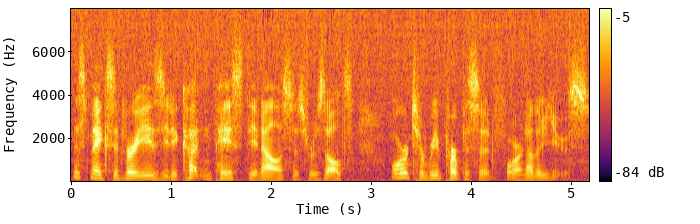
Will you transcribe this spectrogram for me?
This makes it very easy to cut and paste the analysis results or to repurpose it for another use.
